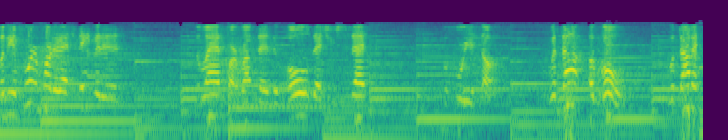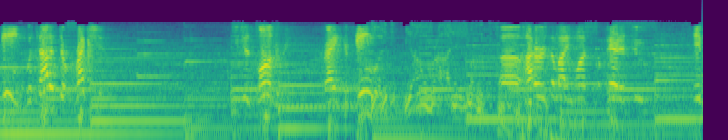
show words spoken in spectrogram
But the important part of that statement is the last part I said the goals that you set before yourself. Without a goal, without an aim, without a direction, you're just wandering, right? You're aimless. Uh, I heard somebody once compare it to if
